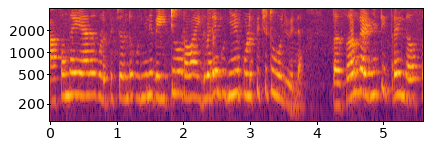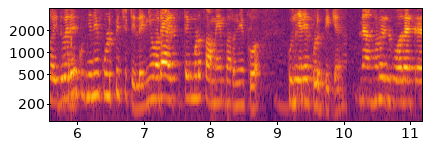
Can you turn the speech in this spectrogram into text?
മാസം തികയാതെ കുളിപ്പിച്ചുകൊണ്ട് കുഞ്ഞിന് വെയിറ്റ് കുറവാണ് ഇതുവരെയും കുഞ്ഞിനെ കുളിപ്പിച്ചിട്ട് പോലുമില്ല. പ്രസവം കഴിഞ്ഞിട്ട് ഇത്രയും ദിവസമായി ഇതുവരെയും കുഞ്ഞിനെ കുളിപ്പിച്ചിട്ടില്ല. ഇനി ഒരാഴ്ചത്തേയും കൂടെ സമയം പറഞ്ഞേക്കുക കുഞ്ഞിനെ കുളിപ്പിക്കാൻ. ഞങ്ങൾ ഇതുപോലെയൊക്കെ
